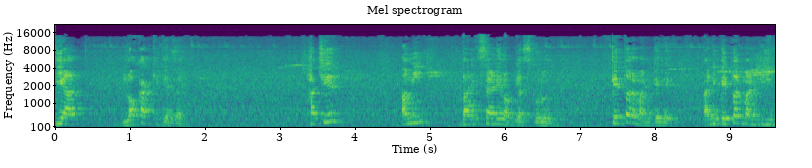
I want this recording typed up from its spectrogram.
तियात लोकांक कितें जाय. हाचेर आमी बारीकसाणेन अभ्यास करून पेपर मांडटले आनी पेपर मांडपी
